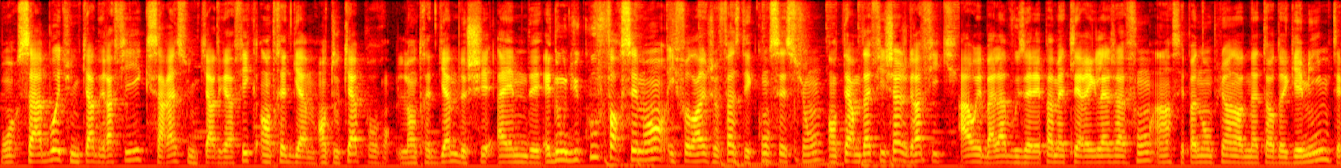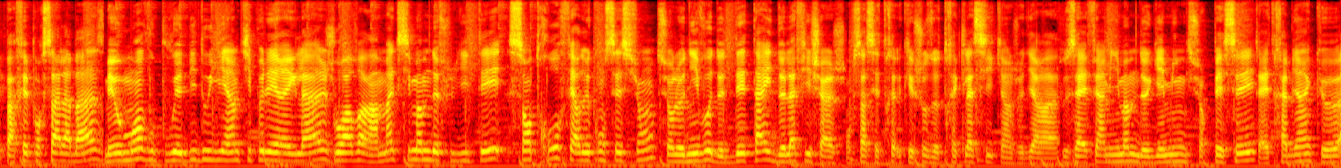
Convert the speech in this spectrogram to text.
Bon, ça a beau être une carte graphique, ça reste une carte graphique entrée de gamme, en tout cas pour l'entrée de gamme de chez AMD. Et donc du coup, forcément, il faudra que je fasse des concessions en termes d'affichage graphique. Ah oui, bah là, vous allez pas mettre les réglages à fond, hein, c'est pas non plus un ordinateur de gaming, c'est pas fait pour ça à la base, mais au moins vous pouvez bidouiller un petit peu les réglages pour avoir un maximum de fluidité sans trop faire de concessions sur le niveau de détail de l'affichage. Bon, ça c'est quelque chose de très classique, hein, je veux dire, vous avez fait un minimum de gaming sur PC, vous savez très bien que,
